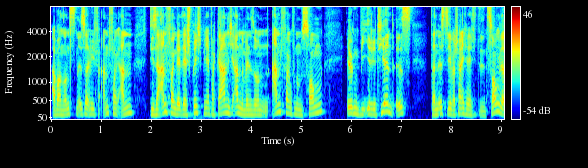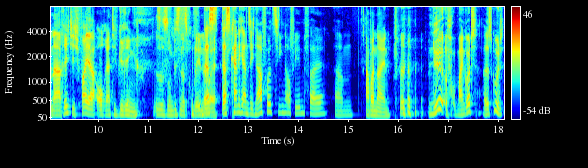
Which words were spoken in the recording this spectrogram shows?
Aber ansonsten ist er irgendwie von Anfang an, dieser Anfang, der, der spricht mich einfach gar nicht an. Und wenn so ein Anfang von einem Song irgendwie irritierend ist, dann ist die Wahrscheinlichkeit, ich den Song danach richtig feier, auch relativ gering. Das ist so ein bisschen das Problem dabei. das, das kann ich an sich nachvollziehen, auf jeden Fall. Ähm, Aber nein. nö, oh mein Gott, alles gut.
